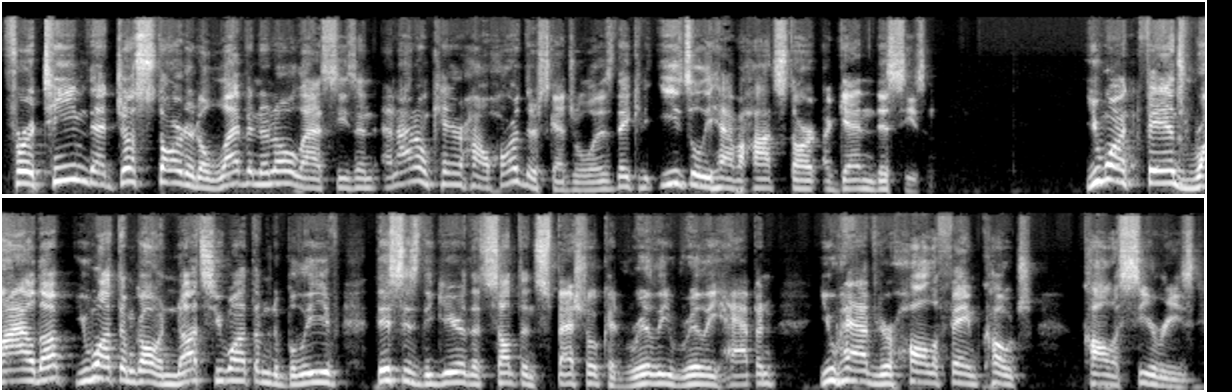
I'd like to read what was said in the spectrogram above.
for a team that just started 11 and 0 last season, and I don't care how hard their schedule is, they could easily have a hot start again this season. You want fans riled up. You want them going nuts. You want them to believe this is the year that something special could really, really happen. You have your Hall of Fame coach call a series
